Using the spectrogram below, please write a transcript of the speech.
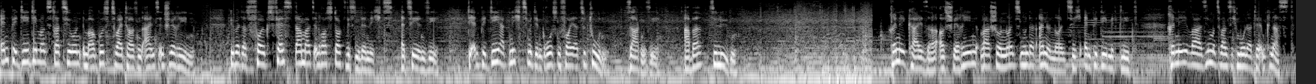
NPD-Demonstration im August 2001 in Schwerin. Über das Volksfest damals in Rostock wissen wir nichts, erzählen sie. Die NPD hat nichts mit dem großen Feuer zu tun, sagen sie. Aber sie lügen. René Kaiser aus Schwerin war schon 1991 NPD-Mitglied. René war 27 Monate im Knast.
